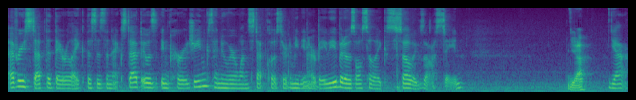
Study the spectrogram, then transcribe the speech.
Every step that they were like, this is the next step, it was encouraging because I knew we were one step closer to meeting our baby, but it was also like so exhausting. Yeah. Yeah.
